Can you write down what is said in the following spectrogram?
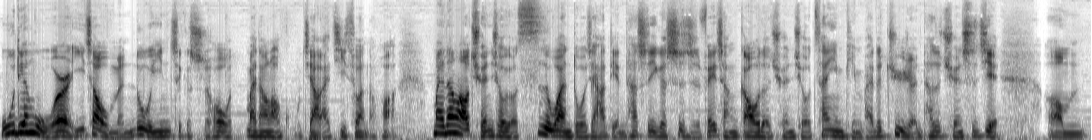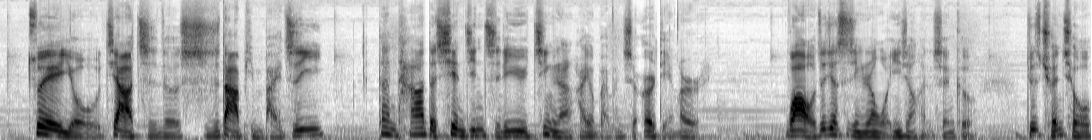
五点五二，依照我们录音这个时候麦当劳股价来计算的话，麦当劳全球有四万多家店，它是一个市值非常高的全球餐饮品牌的巨人，它是全世界嗯最有价值的十大品牌之一，但它的现金值利率竟然还有百分之二点二，哇哦，这件事情让我印象很深刻，就是全球。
